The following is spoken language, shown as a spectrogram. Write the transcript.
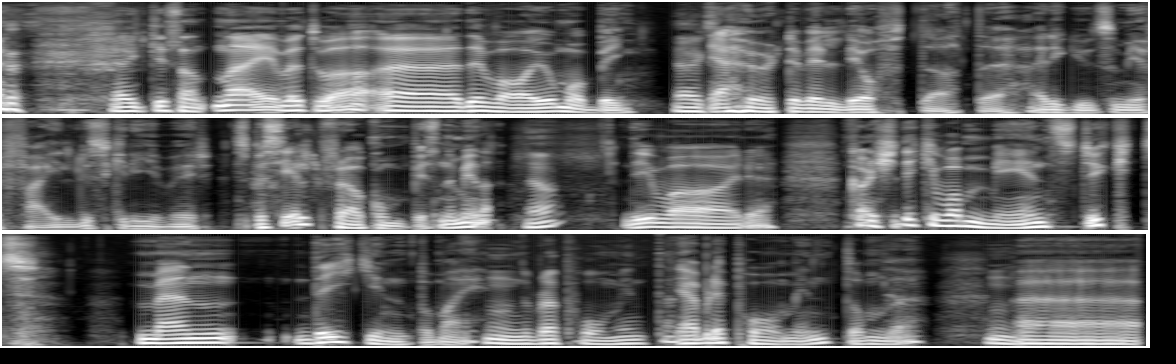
ja, ikke sant. Nei, vet du hva, Eh, det var jo mobbing. Ja. Jeg hørte veldig ofte at eh, herregud, så mye feil du skriver. Spesielt fra kompisene mine. Ja. De var eh, Kanskje det ikke var ment stygt, men det gikk inn på meg. Mm, du ble påminnet. det? Jeg ble påminnet om det. Mm. Uh,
